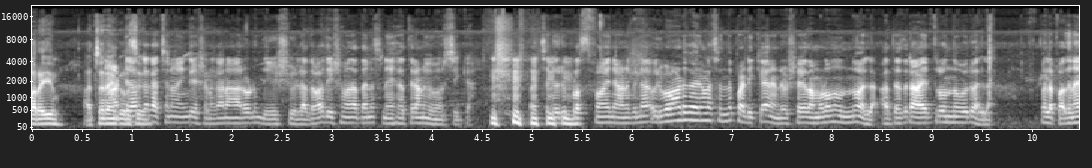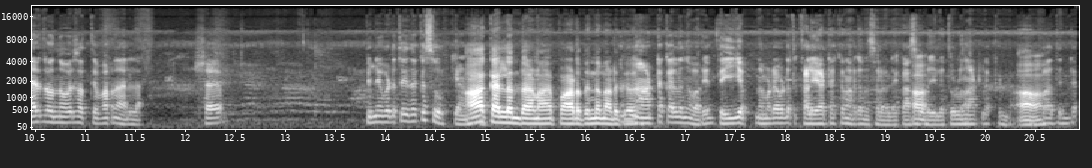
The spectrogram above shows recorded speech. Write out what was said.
പറയും അച്ഛനെ കുറിച്ച്? അച്ഛനെ ഭയങ്കര ഇഷ്ടമാണ് കാരണം ആരോടും ദേഷ്യമില്ല. അഥവാ ദേഷ്യം വന്നാൽ തന്നെ സ്നേഹത്തിലാണ് വിമർശിക്കുക. അച്ഛന്റെ ഒരു പ്ലസ് പോയിന്റ് ആണ്. പിന്നെ ഒരുപാട് കാര്യങ്ങൾ അച്ഛന് പഠിക്കാനുണ്ട്. പക്ഷേ നമ്മളൊന്നും ഒന്നുമല്ല. അദ്ദേഹത്തിന് ആയിരത്തിലൊന്നും പോലും അല്ല. അല്ല പതിനായിരത്തിലൊന്നും പോലും സത്യം പറഞ്ഞല്ല പക്ഷേ പിന്നെ ഇവിടുത്തെ ഇതൊക്കെ സുർക്കിയാണ് ആ കല്ലെന്താണ്? ആ പാടത്തിന്റെ നടുക്ക്? നാട്ടക്കല്ലെന്ന് പറയും. തെയ്യം. നമ്മുടെ ഇവിടെ കളിയാട്ടൊക്കെ നടക്കുന്ന സ്ഥലമല്ലേ? കാസർഗോഡ് ജില്ല. തുളുനാട്ടിലൊക്കെ ഉണ്ട്. അപ്പോൾ അതിന്റെ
